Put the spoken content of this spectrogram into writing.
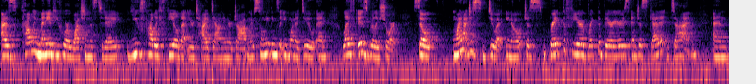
As probably many of you who are watching this today, you probably feel that you're tied down in your job, and there's so many things that you want to do, and life is really short. So why not just do it? You know, just break the fear, break the barriers, and just get it done. And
